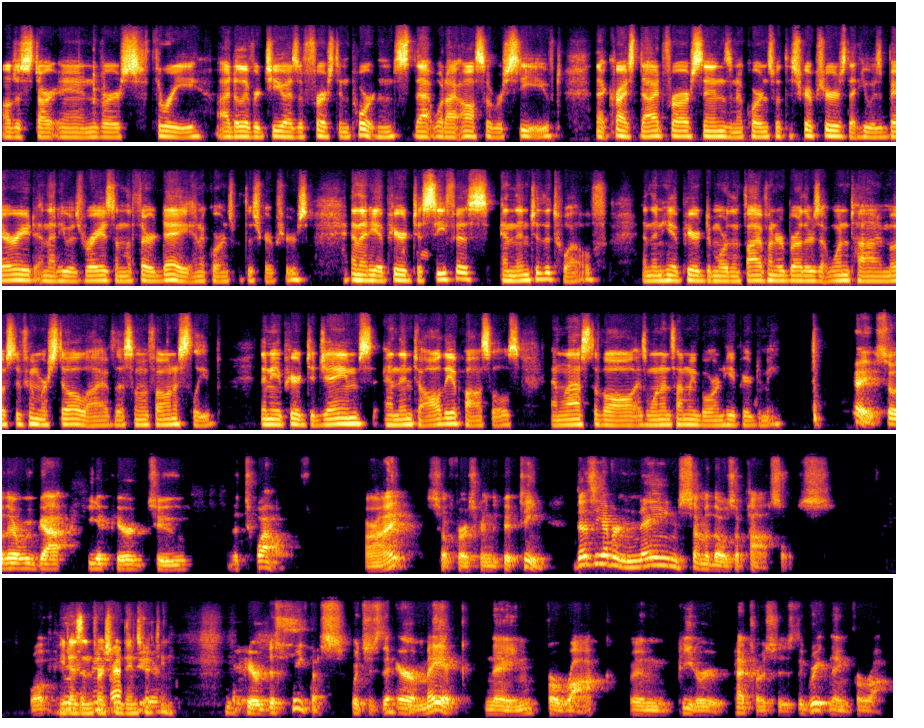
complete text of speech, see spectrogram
I'll just start in verse 3. I delivered to you as of first importance that what I also received, that Christ died for our sins in accordance with the scriptures, that he was buried, and that he was raised on the third day in accordance with the scriptures, and that he appeared to Cephas and then to the twelve, and then he appeared to more than 500 brothers at one time, most of whom are still alive, though some have fallen asleep. Then he appeared to James, and then to all the apostles, and last of all, as one untimely born, he appeared to me. Okay, so there we've got he appeared to the 12. All right, so First Corinthians 15. Does he ever name some of those apostles? Well, He does in First Corinthians 15. he appeared to Cephas, which is the Aramaic name for rock, and Peter Petrus is the Greek name for rock,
